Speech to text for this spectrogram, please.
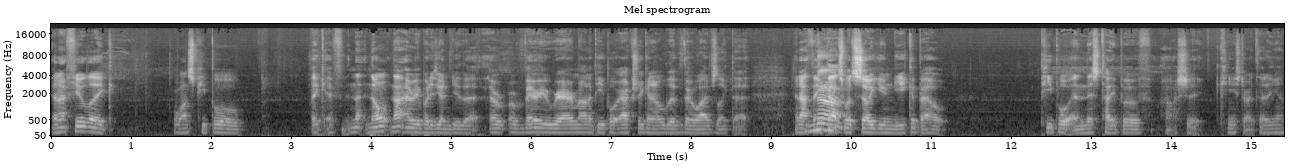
And I feel like once people, like if not, no, not everybody's gonna do that. A, a very rare amount of people are actually gonna live their lives like that. And I think No. that's what's so unique about people in this type of. Oh shit! Can you start that again?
